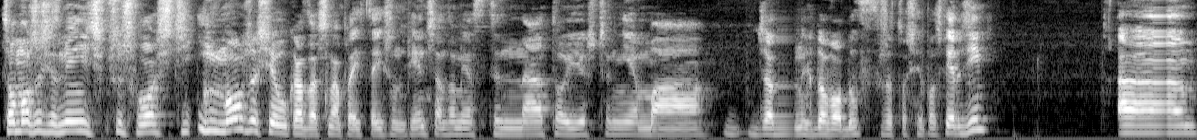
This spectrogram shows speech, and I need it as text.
Co może się zmienić w przyszłości i może się ukazać na PlayStation 5, natomiast na to jeszcze nie ma żadnych dowodów, że to się potwierdzi. Em,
